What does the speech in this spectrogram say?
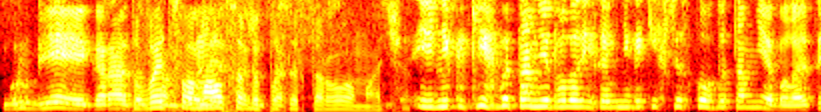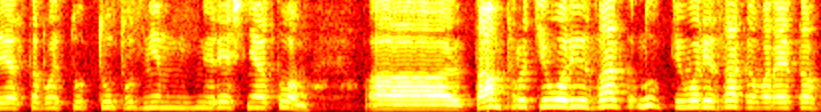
грубее, гораздо... То Вейт сломался более, бы после так, второго матча. И никаких бы там не было, и никаких свистков бы там не было. Это я с тобой, тут, тут, тут не речь не о том. А, там про теории заговора, ну, теория заговора это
